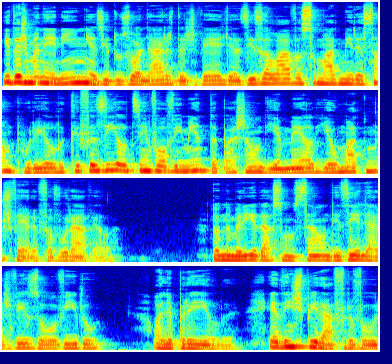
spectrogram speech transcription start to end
e das maneirinhas e dos olhares das velhas exalava-se uma admiração por ele que fazia ao desenvolvimento da paixão de Amélia uma atmosfera favorável. Dona Maria da Assunção dizia-lhe às vezes ao ouvido: Olha para ele, é de inspirar fervor,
